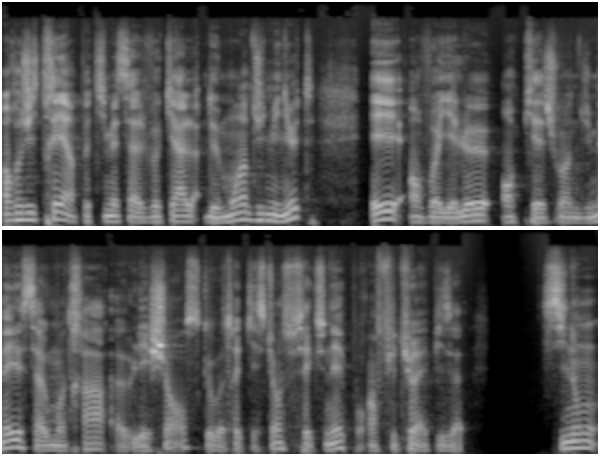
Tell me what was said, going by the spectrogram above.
enregistrez un petit message vocal de moins d'une minute et envoyez-le en pièce jointe du mail. Ça augmentera les chances que votre question soit sélectionnée pour un futur épisode. Sinon,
